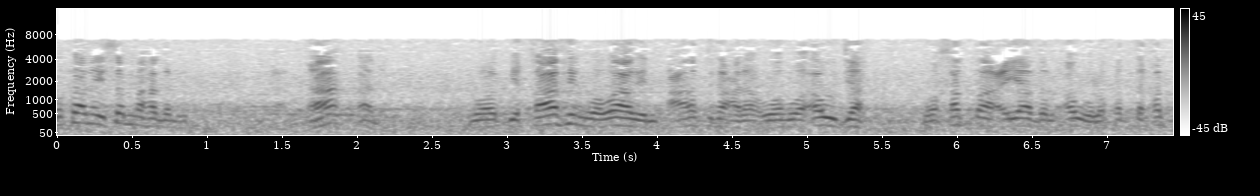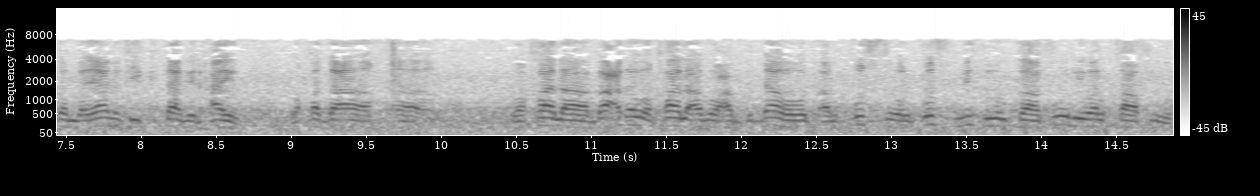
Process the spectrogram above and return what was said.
وكان يسمى هذا ها؟ هذا. وبقاف وواو عاطفة على وهو أوجه. وخط عياض الأول وقد تقدم بيانه في كتاب الحيض. وقد آه وقال بعده وقال أبو عبد الله القص والقص مثل الكافور والقافور.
